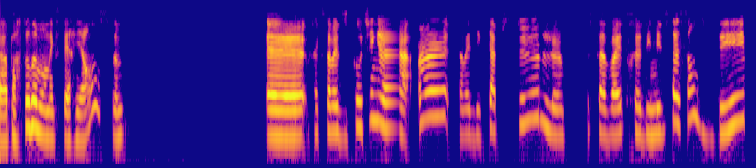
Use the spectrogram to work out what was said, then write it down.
à partir de mon expérience. fait que ça va être du coaching à un, ça va être des capsules ça va être des méditations guidées.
